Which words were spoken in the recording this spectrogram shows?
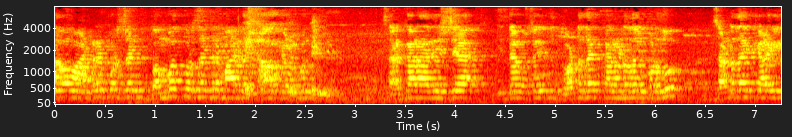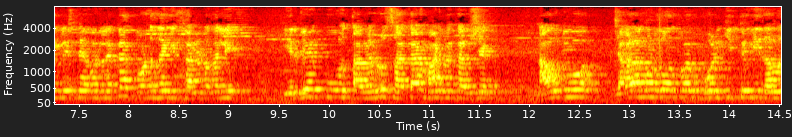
ನಾವು ಹಂಡ್ರೆಡ್ ಪರ್ಸೆಂಟ್, ತೊಂಬತ್ತು ಪರ್ಸೆಂಟ್ ಮಾಡಿದ್ರೆ ನಾವು ಕೇಳ್ಕೊತೀವಿ. ಸರ್ಕಾರ ಆದೇಶ ಇದ್ದಾಗ ಸಹಿತ ದೊಡ್ಡದಾಗಿ ಕನ್ನಡದಲ್ಲಿ ಬರೋದು ಸಣ್ಣದಾಗಿ ಕೆಳಗೆ ಇಂಗ್ಲೀಷ್ನೇ ಬರ್ಲಿಕ್ಕ ದೊಡ್ಡದಾಗಿ ಕನ್ನಡದಲ್ಲಿ ಇರಬೇಕು, ತಾವೆಲ್ಲರೂ ಸಹಕಾರ ಮಾಡ್ಬೇಕು ವಿಷಯಕ್ಕೆ. ನಾವು ನೀವು ಜಗಳ ಮಾಡೋದು ಅಥವಾ ಗೋಳಿಗೆ ಇದಲ್ಲ.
